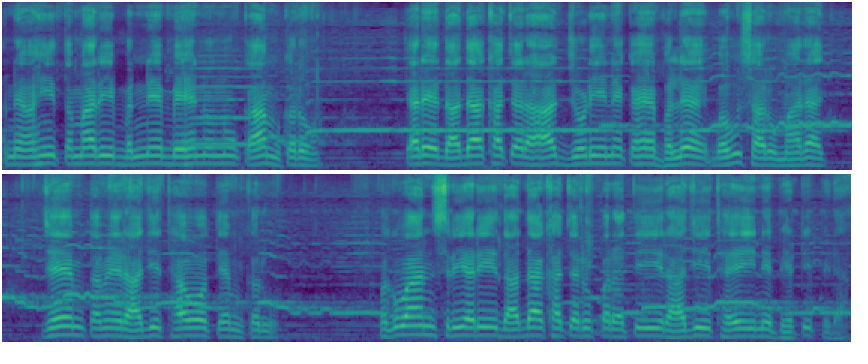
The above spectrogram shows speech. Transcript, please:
અને અહીં તમારી બંને બહેનોનું કામ કરો. ત્યારે દાદા ખાચર હાથ જોડીને કહે, ભલે, બહુ સારું મહારાજ. જેમ તમે રાજી થાવો તેમ કરું. ભગવાન શ્રીહરિ દાદા ખાચર ઉપર અતિ રાજી થઈને ભેટી પડ્યા.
